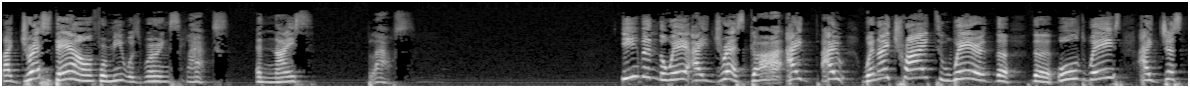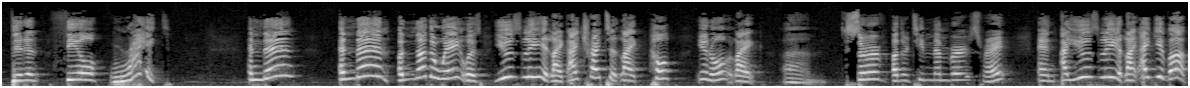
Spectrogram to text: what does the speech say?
like dressed down for me was wearing slacks and nice blouse. Even the way I dress, God, I, I, when I tried to wear the, the old ways, I just didn't feel right. And then, and then another way was usually like I tried to like help, you know, like, um, serve other team members, right? And I usually, like, I give up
